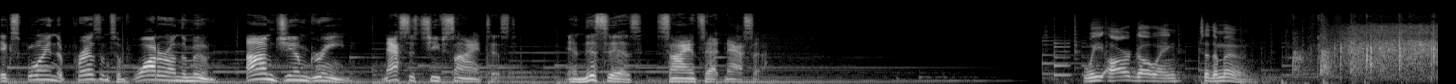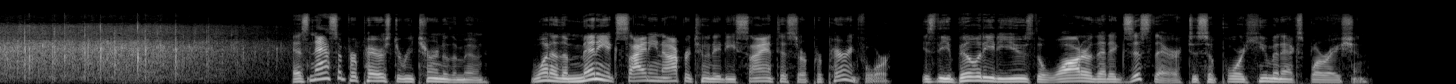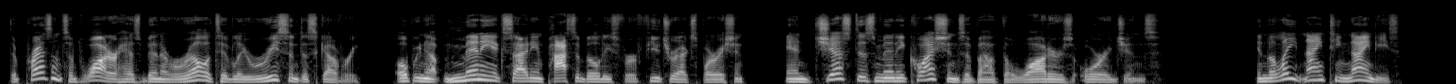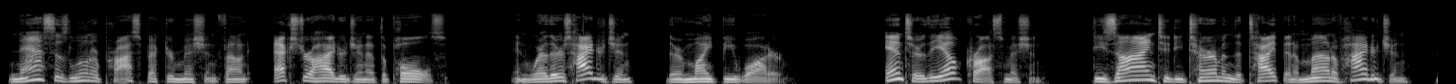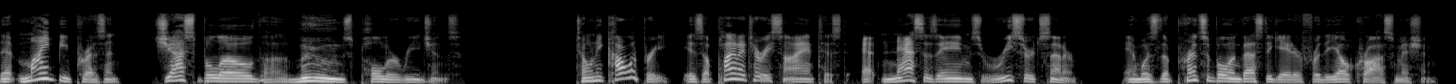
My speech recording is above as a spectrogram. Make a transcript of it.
exploring the presence of water on the moon. I'm Jim Green, NASA's chief scientist, and this is Science at NASA. We are going to the moon. As NASA prepares to return to the moon, one of the many exciting opportunities scientists are preparing for is the ability to use the water that exists there to support human exploration. The presence of water has been a relatively recent discovery, opening up many exciting possibilities for future exploration and just as many questions about the water's origins. In the late 1990s, NASA's Lunar Prospector mission found extra hydrogen at the poles. And where there's hydrogen, there might be water. Enter the LCROSS mission, designed to determine the type and amount of hydrogen that might be present just below the Moon's polar regions. Tony Colaprete is a planetary scientist at NASA's Ames Research Center and was the principal investigator for the LCROSS mission.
